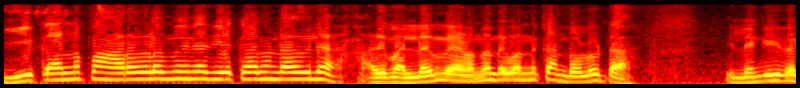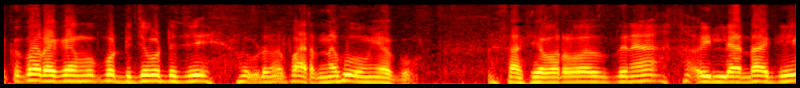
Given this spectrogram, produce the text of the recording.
ഈ കാണുന്ന പാറകളൊന്നും ഇനി അധികക്കാലം ഉണ്ടാവില്ല. അത് വല്ലതും വേണമെന്നുണ്ടെങ്കിൽ വന്ന് കണ്ടോളൂ കേട്ടാ. ഇല്ലെങ്കിൽ ഇതൊക്കെ കുറേ കഴിയുമ്പോൾ പൊട്ടിച്ച് പൊട്ടിച്ച് ഇവിടുന്ന് പരന്ന ഭൂമിയാക്കും. സഹ്യപർവതത്തിനെ ഇല്ലാണ്ടാക്കി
